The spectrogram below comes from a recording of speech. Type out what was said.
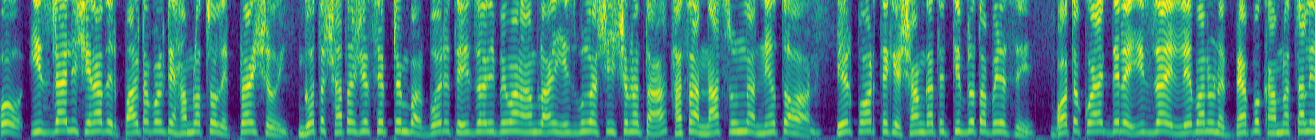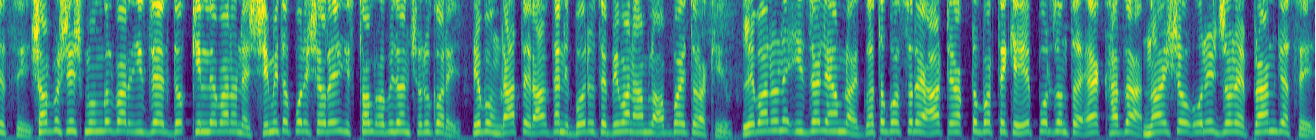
ও ইসরায়েলি সেনাদের পাল্টাপাল্টি হামলা চলে প্রায়শই। গত সাতাশে সেপ্টেম্বর বৈরুতে ইসরায়েলি বিমান হামলায় হিজবুল্লাহ শীর্ষ নেতা হাসান নাসরুল্লাহ নিহত হন। এরপর থেকে সংঘাতের তীব্রতা বেড়েছে। গত কয়েকদিনে ইসরায়েল লেবাননে ব্যাপক হামলা চালিয়েছে। সর্বশেষ মঙ্গলবার ইসরায়েল দক্ষিণ লেবাননে সীমিত পরিসরে স্থল অভিযান শুরু করে এবং রাতে রাজধানী বৈরুতে বিমান হামলা অব্যাহত রাখে। লেবাননে ইসরায়েলি হামলায় গত বছরে আট অক্টোবর থেকে এ পর্যন্ত এক হাজার নয়শো উনিশ জনের প্রাণ গেছে।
